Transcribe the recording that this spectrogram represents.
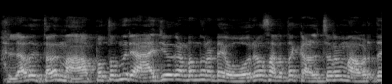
അല്ലാതെ ഇത്ര നാപ്പത്തൊന്ന് രാജ്യമൊക്കെ കണ്ടെന്ന് പറഞ്ഞെ ഓരോ സ്ഥലത്തെ കൾച്ചറും അവിടുത്തെ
